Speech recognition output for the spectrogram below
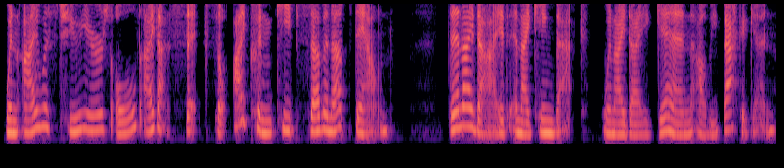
When I was two years old, I got sick, so I couldn't keep 7 Up down. Then I died, and I came back. When I die again, I'll be back again.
